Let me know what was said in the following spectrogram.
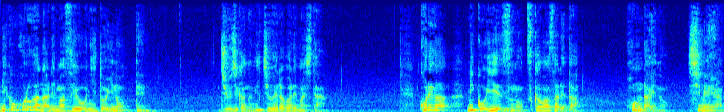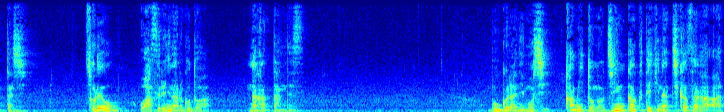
御心がなりますようにと祈って十字架の道を選ばれました。これが御子イエスの使わされた本来の使命やったしそれをお忘れになることはなかったんです。僕らにもし神との人格的な近さがあっ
